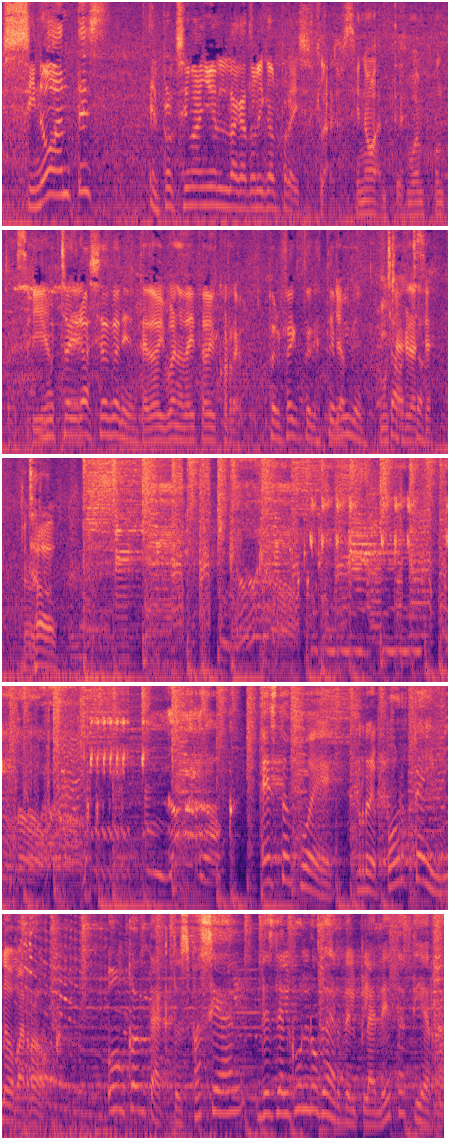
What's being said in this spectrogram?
si no antes, el próximo año en la Católica del Paraíso. Claro, si no antes, buen punto. Muchas eh, gracias, Daniel. Te doy, bueno, de ahí te doy el correo. Perfecto, que estés muy bien. Muchas gracias. chao. Fue Reporte Innova Rock, un contacto espacial desde algún lugar del planeta Tierra.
